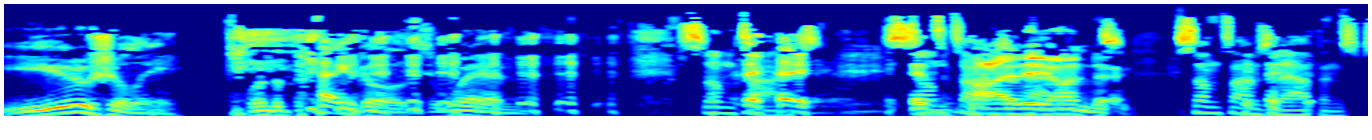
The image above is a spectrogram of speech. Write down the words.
Usually, when the Bengals win, sometimes, it's sometimes by it the happens. under. Sometimes it happens.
